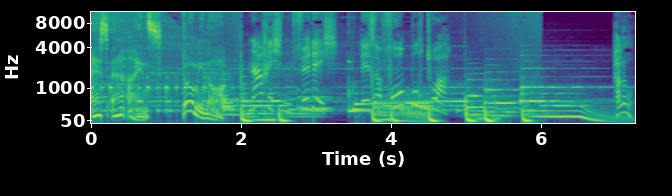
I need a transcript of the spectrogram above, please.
SR1 Domino Nachrichten für dich. Les infos pour toi. Hallo,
